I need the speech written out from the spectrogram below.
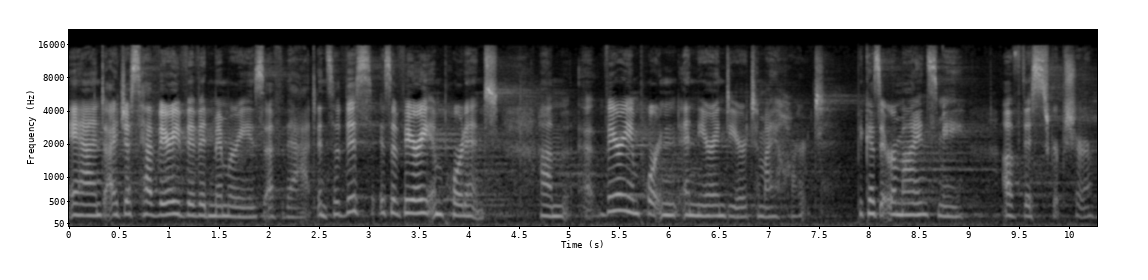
And I just have very vivid memories of that. And so this is a very important, um, very important and near and dear to my heart because it reminds me of this scripture.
